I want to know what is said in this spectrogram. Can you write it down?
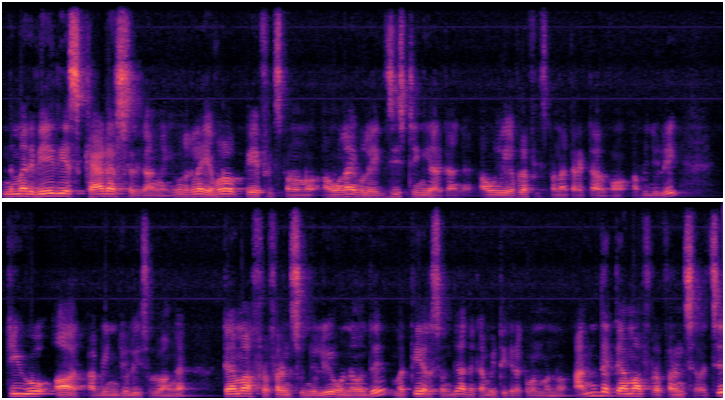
இந்த மாதிரி வேரியஸ் கேடர்ஸ் இருக்காங்க. இவங்களுக்கெல்லாம் எவ்வளோ பே ஃபிக்ஸ் பண்ணணும்? அவங்களாம் இவ்வளோ எக்ஸிஸ்டிங்காக இருக்காங்க. அவங்களுக்கு எவ்வளோ ஃபிக்ஸ் பண்ணால் கரெக்டாக இருக்கும்? அப்படின்னு சொல்லி டிஓஆர் அப்படின்னு சொல்லி சொல்லுவாங்க. டேர்ம் ஆஃப் ரெஃபரன்ஸ்னு சொல்லி ஒன்று வந்து மத்திய அரசு வந்து அந்த கமிட்டிக்கு ரெக்கமெண்ட் பண்ணும். அந்த டேர்ம் ஆஃப் ரெஃபரன்ஸை வச்சு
